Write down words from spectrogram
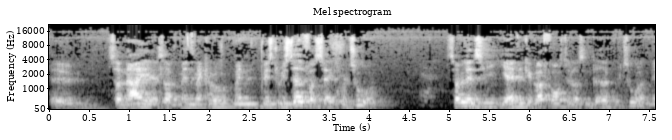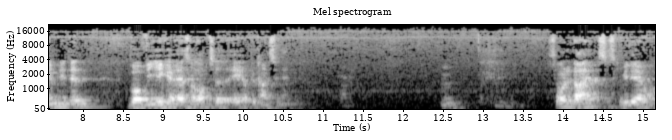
Øhm, så nej, altså, men, man kan jo, men hvis du i stedet for sagde kultur, så vil jeg sige, ja, vi kan godt forestille os en bedre kultur, nemlig den, hvor vi ikke er så optaget af at begrænse hinanden. Mm. Så er det dig, og så skal vi derover.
